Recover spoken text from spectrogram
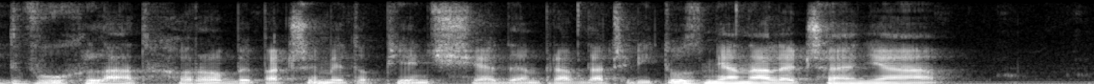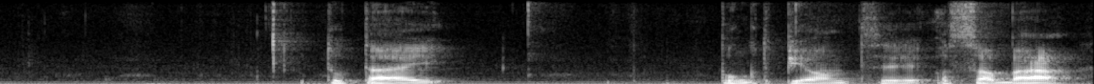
dwóch lat choroby, patrzymy to 5-7, prawda, czyli tu zmiana leczenia. Tutaj punkt piąty, osoba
